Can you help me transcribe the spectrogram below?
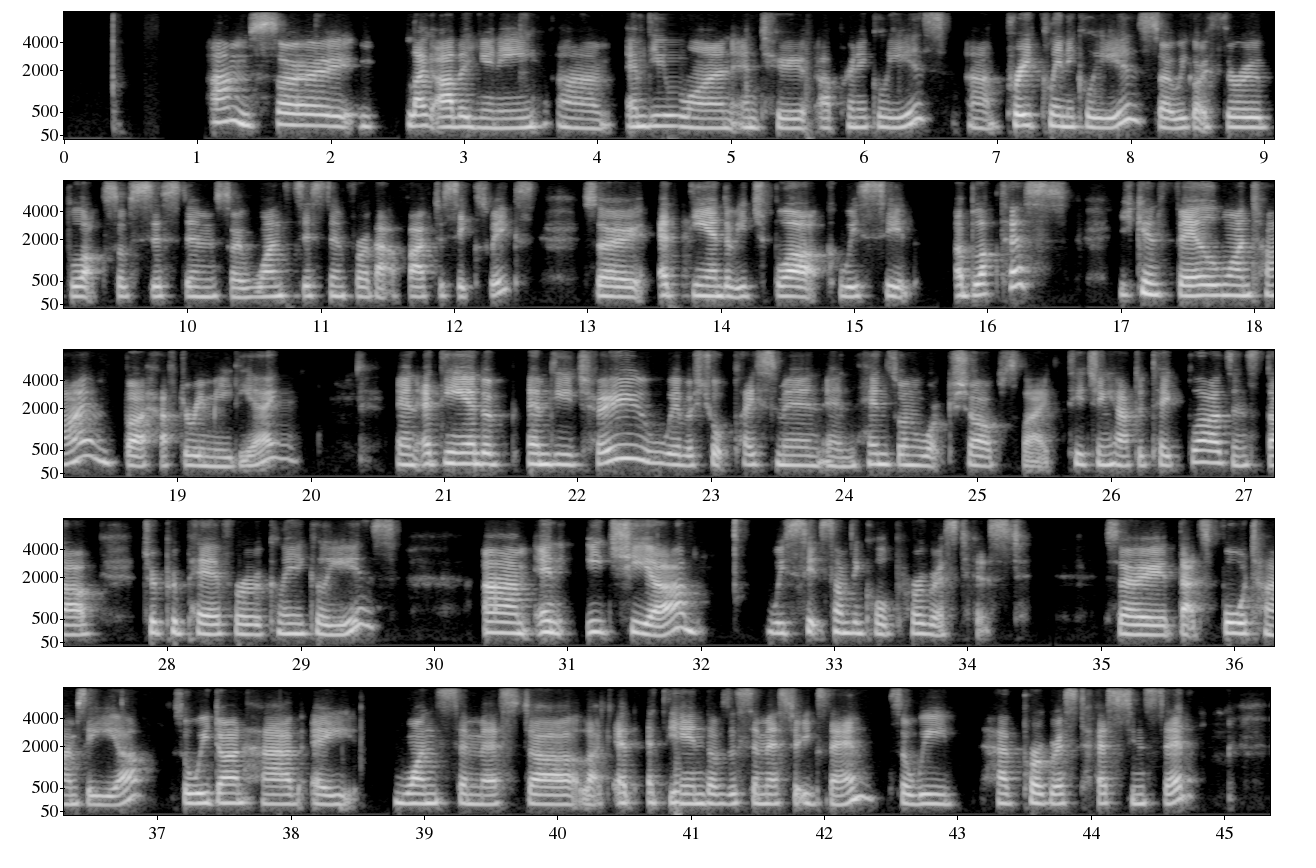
Um, so like other uni, um, MD1 and 2 are clinical years, uh, preclinical years. So we go through blocks of systems. So one system for about five to six weeks. So at the end of each block, we sit a block test. You can fail one time, but have to remediate. And at the end of MD2, we have a short placement and hands on workshops like teaching how to take bloods and stuff to prepare for clinical years. Um, and each year, we sit something called progress test. So that's four times a year. So we don't have a one semester, like at, at the end of the semester exam. So we have progress tests instead.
